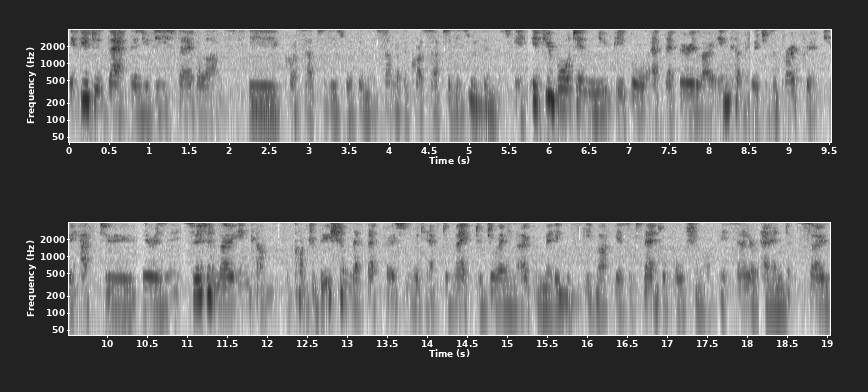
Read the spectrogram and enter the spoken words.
If you did that, then you destabilize the cross subsidies within the, some of the cross subsidies within the scheme. If you brought in new people at that very low income, which is appropriate, you have to, there is a certain low incomes, the contribution that that person would have to make to join an open medical scheme might be a substantial portion of their salary. And so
